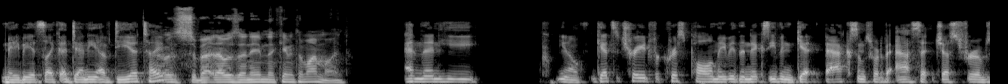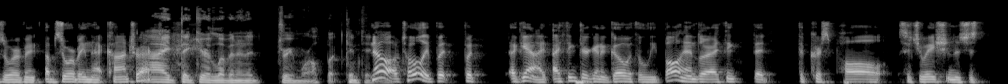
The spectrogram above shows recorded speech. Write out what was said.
Maybe it's like a Deni Avdija type That was about, that was a name that came to my mind. and then he you know gets a trade for Chris Paul maybe the Knicks even get back some sort of asset just for absorbing absorbing that contract I think you're living in a dream world, but continue. no totally but but again I, I think they're going to go with the lead ball handler I think that the Chris Paul situation is just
